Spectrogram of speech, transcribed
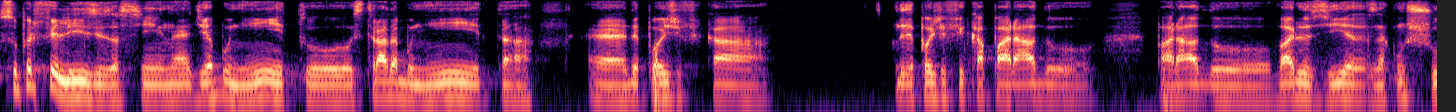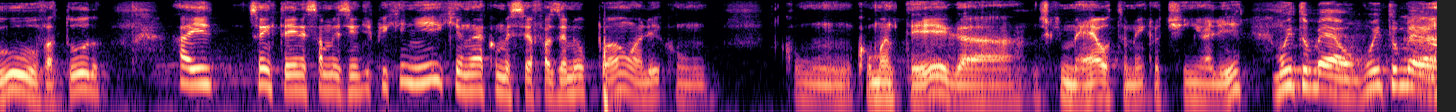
super felizes, assim, né? Dia bonito, estrada bonita, é, depois de ficar depois de ficar parado parado vários dias né, com chuva, tudo. Aí sentei nessa mesinha de piquenique, né? Comecei a fazer meu pão ali com, com, com manteiga, acho que mel também que eu tinha ali. Muito mel, muito mel.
